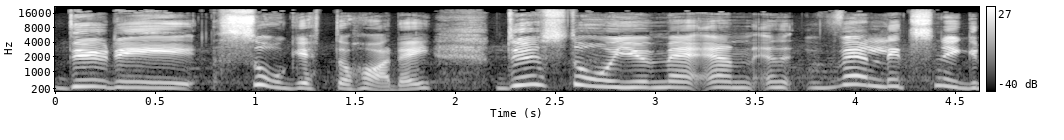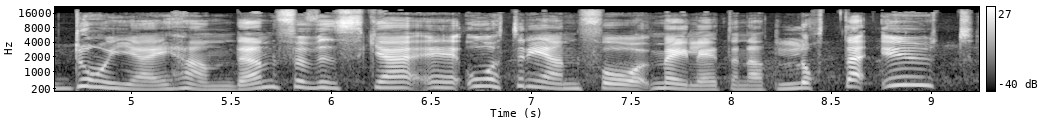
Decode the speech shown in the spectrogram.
Du, det är så gött att ha dig. Du står ju med en, en väldigt snygg doja i handen för vi ska eh, återigen få möjligheten att lotta ut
